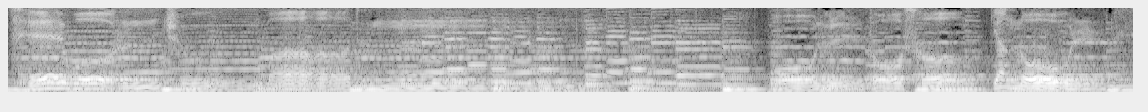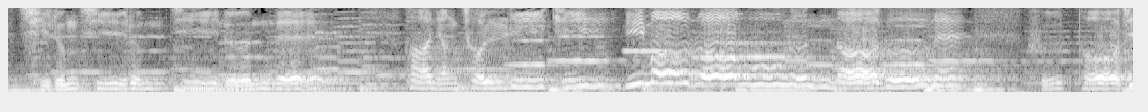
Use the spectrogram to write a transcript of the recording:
세월은 주마등 석양 노을 시름시름 지는데 한양천리 길이 멀어오는 나그네 흩어지는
